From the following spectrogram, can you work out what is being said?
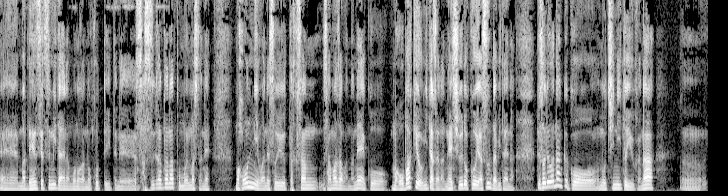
えー、まあ伝説みたいなものが残っていてね、さすがだなと思いましたね。まあ本人はね、そういうたくさん様々なね、こう、まあお化けを見たからね、収録を休んだみたいな。で、それはなんかこう、後にというかな、うん、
